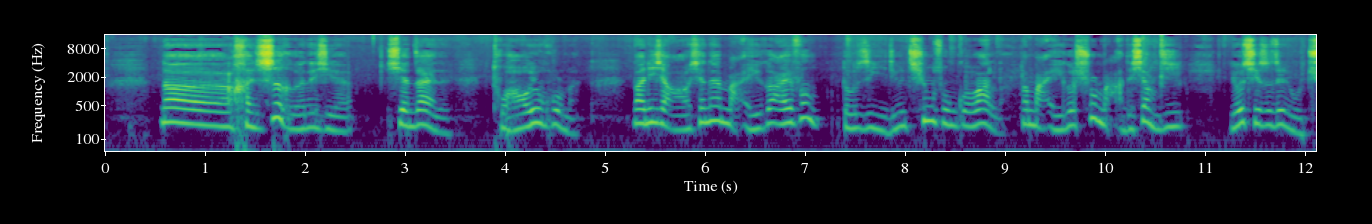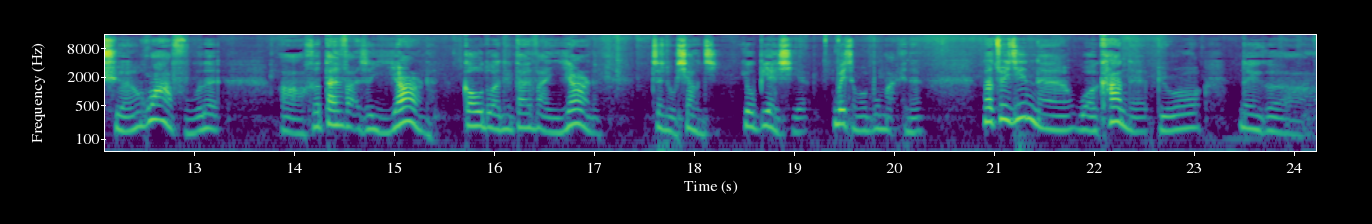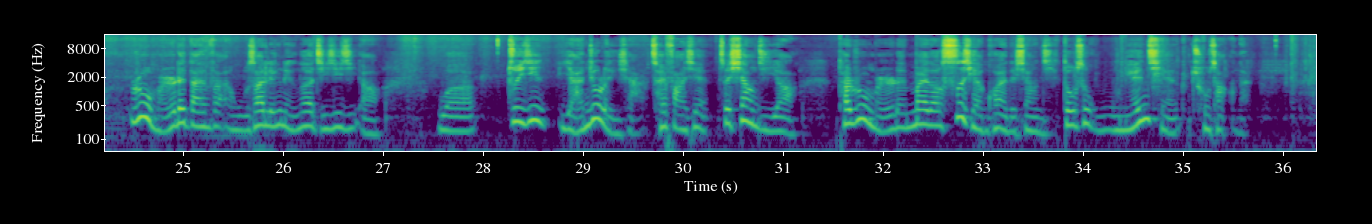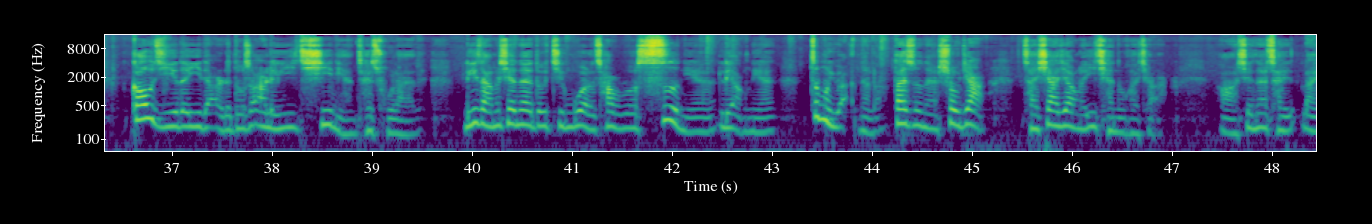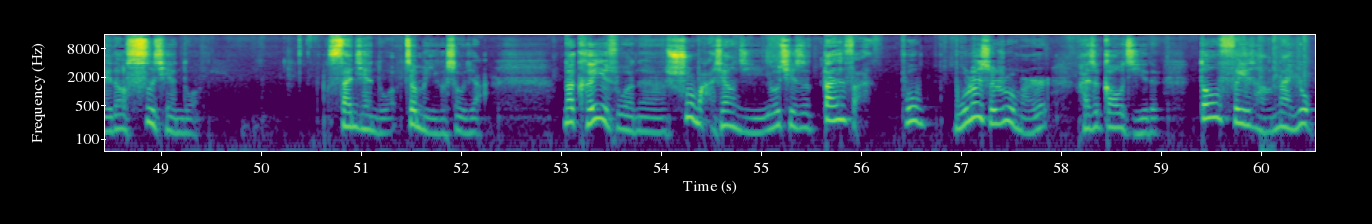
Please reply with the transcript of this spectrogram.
那很适合那些现在的土豪用户们。那你想啊，现在买一个 iPhone 都是已经轻松过万了，那买一个数码的相机。尤其是这种全画幅的，啊，和单反是一样的，高端的单反一样的这种相机又便携，为什么不买呢？那最近呢，我看的，比如那个入门的单反五三零零啊，几几几啊，我最近研究了一下，才发现这相机啊，它入门的卖到四千块的相机都是五年前出厂的，高级的一点的都是二零一七年才出来的。离咱们现在都经过了差不多四年、两年这么远的了，但是呢，售价才下降了一千多块钱儿，啊，现在才来到四千多、三千多这么一个售价。那可以说呢，数码相机，尤其是单反，不不论是入门还是高级的，都非常耐用，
